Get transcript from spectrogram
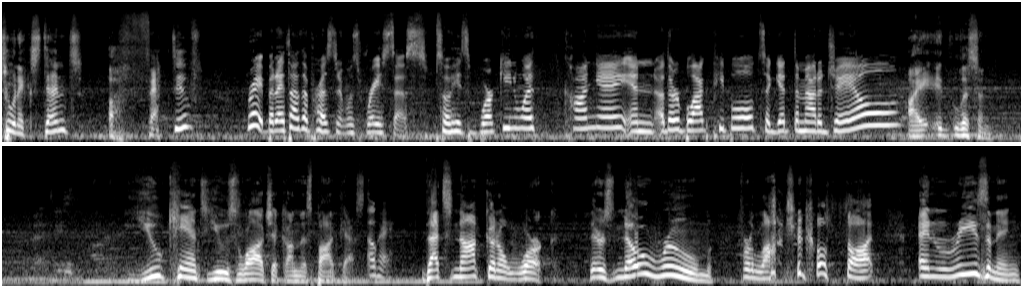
to an extent, effective? Right, but I thought the president was racist. So he's working with Kanye and other black people to get them out of jail. I it, listen. You can't use logic on this podcast. Okay. That's not going to work. There's no room for logical thought and reasoning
